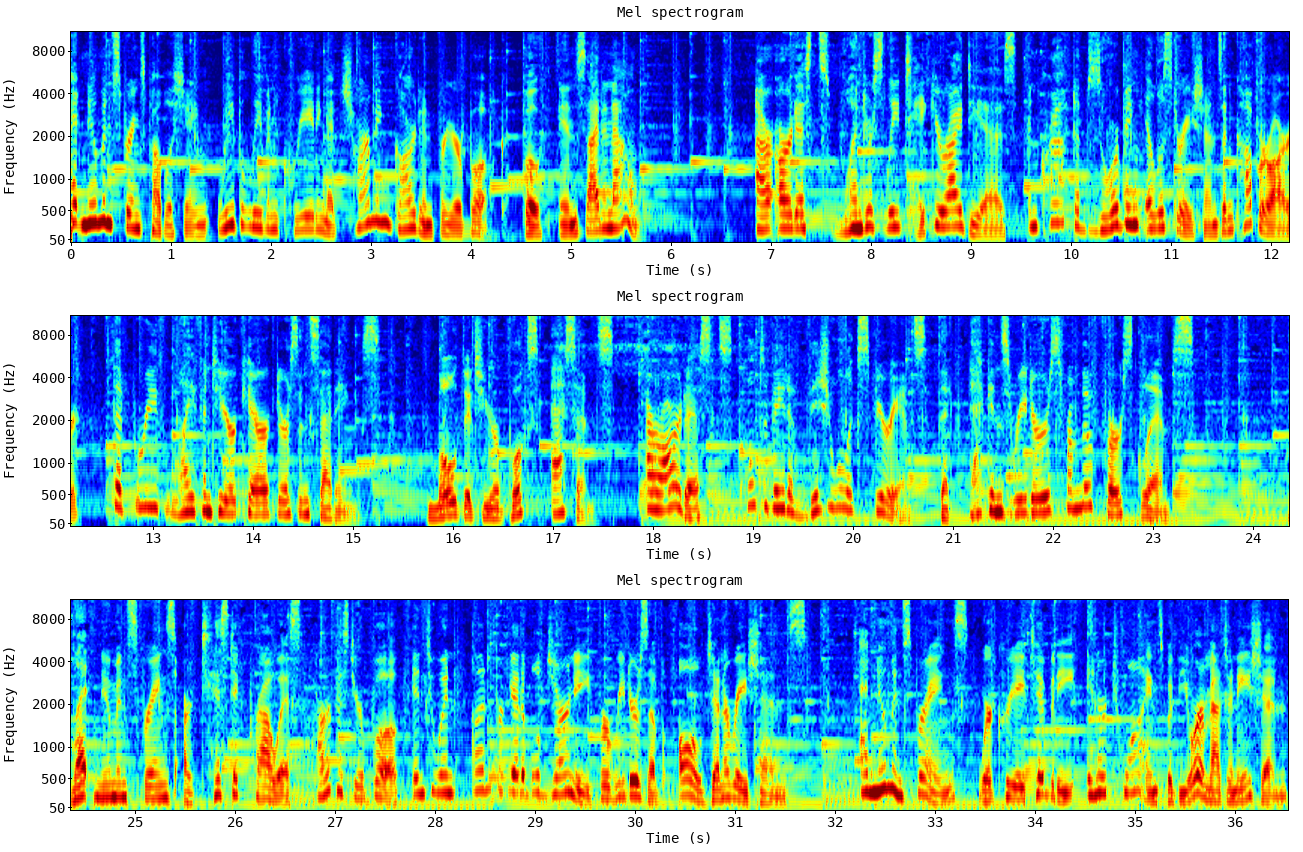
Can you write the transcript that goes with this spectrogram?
At Newman Springs Publishing, we believe in creating a charming garden for your book, both inside and out. Our artists wondrously take your ideas and craft absorbing illustrations and cover art that breathe life into your characters and settings. Molded to your book's essence, our artists cultivate a visual experience that beckons readers from the first glimpse. Let Newman Springs' artistic prowess harvest your book into an unforgettable journey for readers of all generations. At Newman Springs, where creativity intertwines with your imagination,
